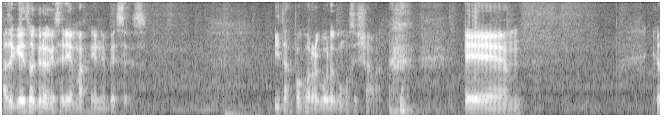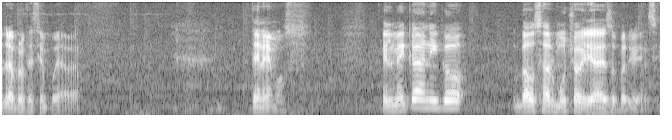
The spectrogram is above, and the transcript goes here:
Así que eso creo que sería más NPCs. Y tampoco recuerdo cómo se llaman. eh, ¿Qué otra profesión puede haber? Tenemos. El mecánico va a usar mucho habilidades de supervivencia.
